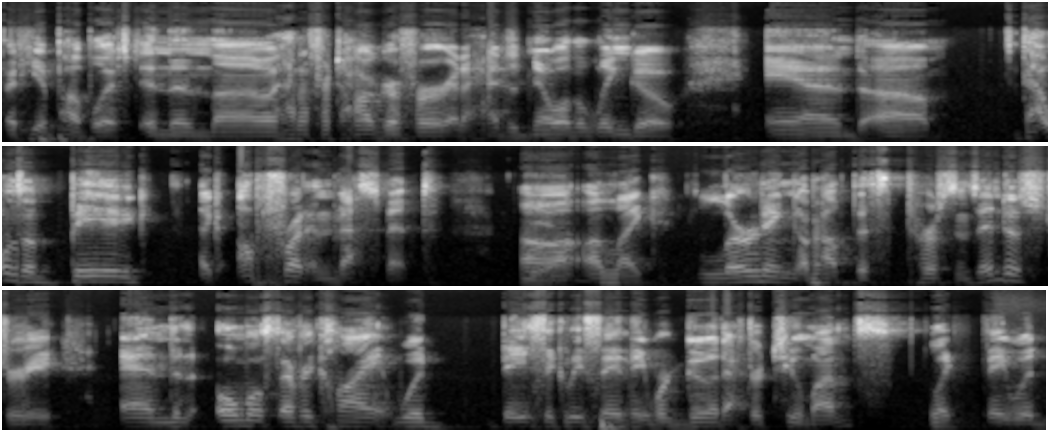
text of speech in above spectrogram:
that he had published, and then uh, I had a photographer, and I had to know all the lingo, and um, that was a big like upfront investment uh, yeah. like learning about this person's industry, and then almost every client would basically say they were good after two months. Like they would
